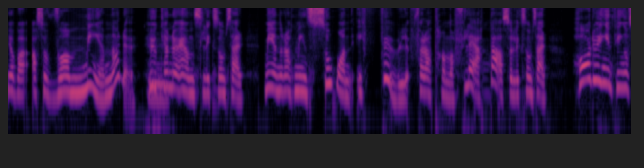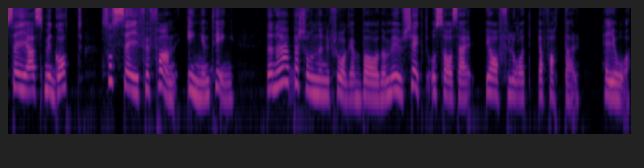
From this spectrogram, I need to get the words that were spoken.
jag bara, alltså vad menar du? Hur Mm. kan du ens liksom så här, menar du att min son är ful för att han har fläta? Alltså liksom så här, har du ingenting att säga som är gott, så säg för fan ingenting. Den här personen i fråga bad om ursäkt och sa så här, ja förlåt, jag fattar, hej och hå.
